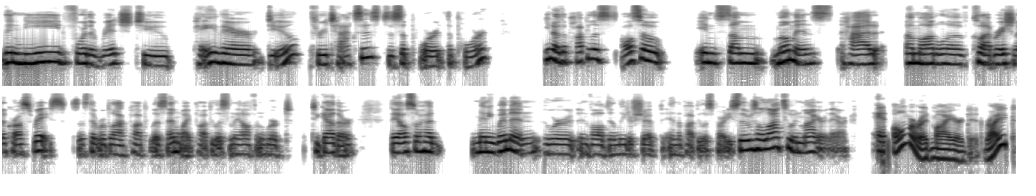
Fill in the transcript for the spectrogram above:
the need for the rich to pay their due through taxes to support the poor. You know, the populists also, in some moments, had a model of collaboration across race, since there were Black populists and white populists, and they often worked together. They also had many women who were involved in leadership in the Populist Party. So there was a lot to admire there. And Omer admired it, right?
